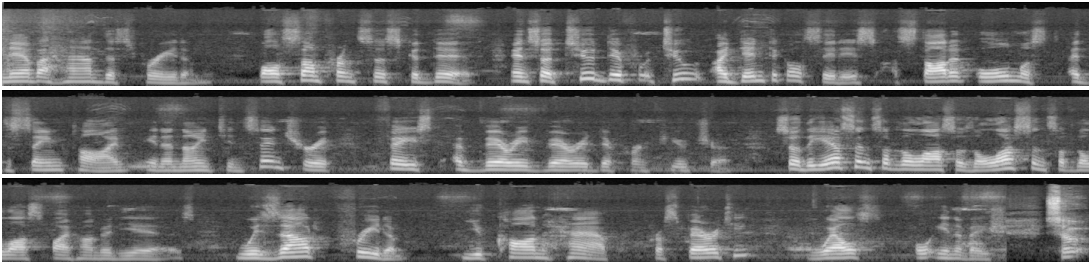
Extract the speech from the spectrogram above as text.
never had this freedom, while San Francisco did. And so two different, two identical cities started almost at the same time in the 19th century, faced a very, very different future. So the essence of the loss or the lessons of the last 500 years Without freedom, you can't have prosperity, wealth, or innovation. So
